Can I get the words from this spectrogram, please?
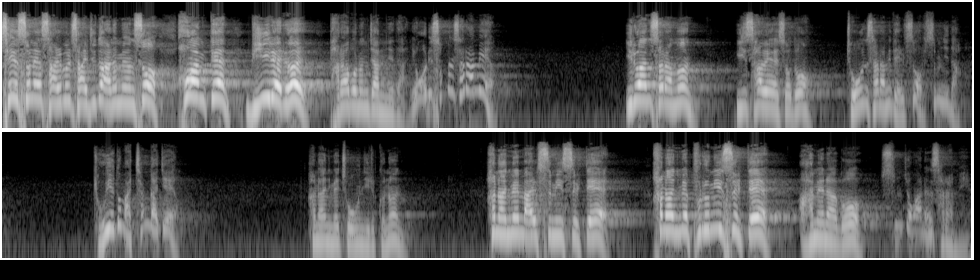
최선의 삶을 살지도 않으면서 허황된 미래를 바라보는 자입니다. 이 어리석은 사람이에요. 이러한 사람은 이 사회에서도 좋은 사람이 될 수 없습니다. 교회도 마찬가지예요. 하나님의 좋은 일꾼은 하나님의 말씀이 있을 때, 하나님의 부름이 있을 때, 아멘하고 순종하는 사람이에요.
